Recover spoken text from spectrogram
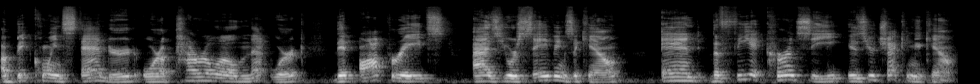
a Bitcoin standard or a parallel network that operates as your savings account and the fiat currency is your checking account.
